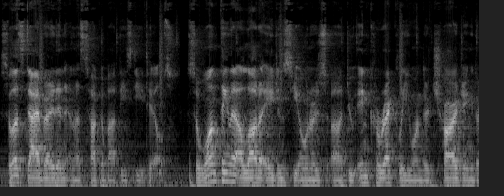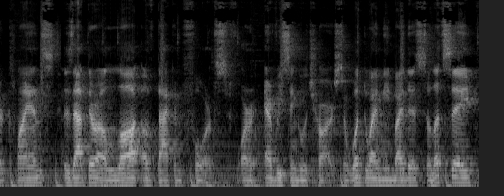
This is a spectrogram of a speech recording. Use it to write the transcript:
So let's dive right in and let's talk about these details. So one thing that a lot of agency owners uh, do incorrectly when they're charging their clients is that there are a lot of back and forths for every single charge. So what do I mean by this? So let's say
